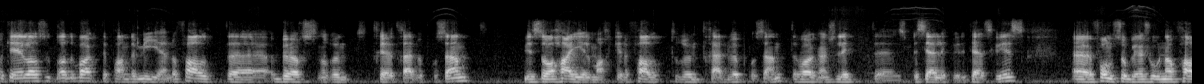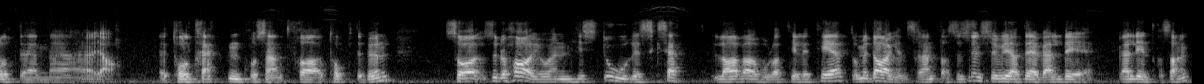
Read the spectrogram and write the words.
Ok, La oss dra tilbake til pandemien. Da falt eh, børsen rundt 33% Vi så high yield-markedet falt rundt 30% Det var kanskje litt eh, spesiell likviditetsskvis. Eh, fondsobligasjoner falt en eh, ja, 12-13% fra topp til bunn. Så, så, du har jo en historisk sett lavere volatilitet. Og med dagens renter så syns vi at det er veldig, veldig interessant.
